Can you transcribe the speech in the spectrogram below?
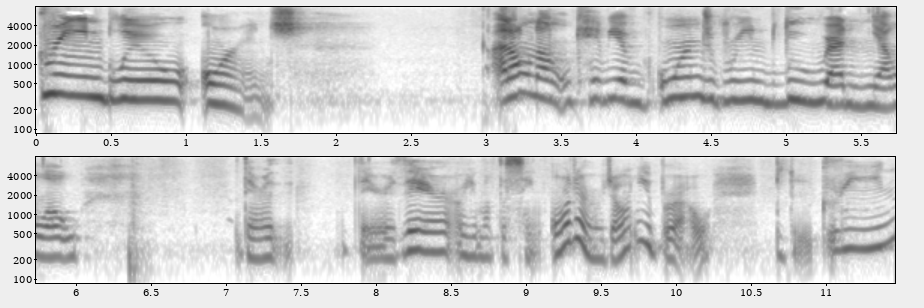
Green, blue, orange. I don't know. Okay, we have orange, green, blue, red, and yellow. There, there, there. Oh, you want the same order, don't you, bro? Blue, green.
